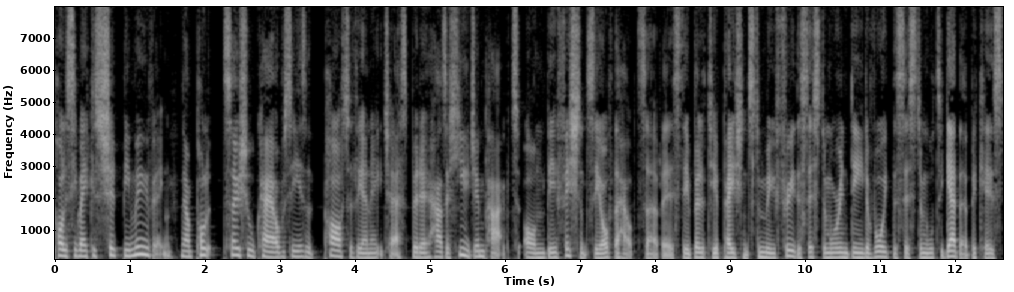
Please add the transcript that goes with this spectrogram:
policymakers should be moving. Now, pol- social care obviously isn't part of the NHS, but it has a huge impact on the efficiency of the health service, the ability of patients to move through the system or indeed avoid the system altogether, because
